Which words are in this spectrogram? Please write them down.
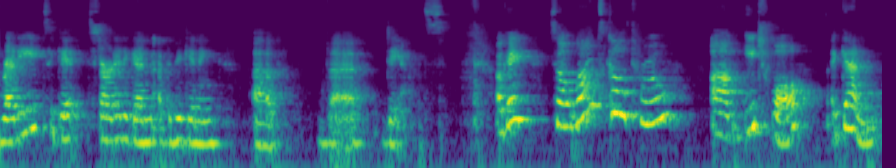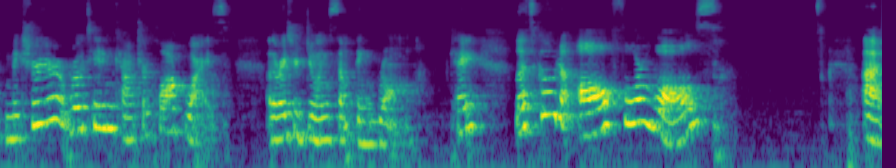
ready to get started again at the beginning of the dance. Okay, so let's go through um, each wall. Again, make sure you're rotating counterclockwise, otherwise you're doing something wrong, okay? Let's go to all four walls, uh,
